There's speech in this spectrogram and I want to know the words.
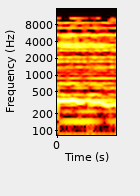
你。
